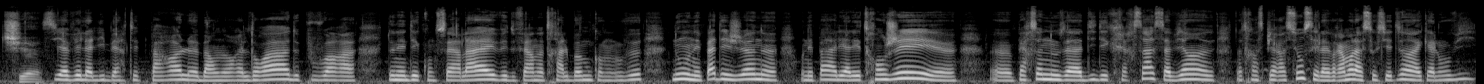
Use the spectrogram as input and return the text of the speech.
چیه S'il y avait la liberté de parole, euh, bah, on aurait le droit de pouvoir euh, donner des concerts live et de faire notre album comme on veut. Nous, on n'est pas des jeunes, euh, on n'est pas allés à l'étranger. euh, euh, personne nous a dit d'écrire ça. Ça vient, euh, notre inspiration, c'est la- vraiment la société dans laquelle on vit.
